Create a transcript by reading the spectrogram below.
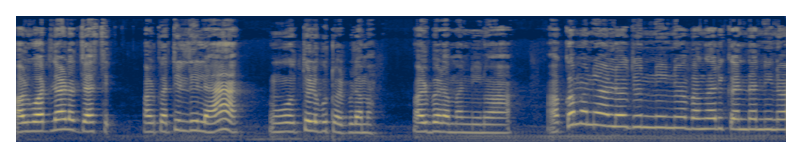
ಅವಳು ಒದ್ಲಾಡೋದು ಜಾಸ್ತಿ. ಅವಳು ಕತ್ತಿಲ್ದಿಲ್ಲ? ಓ ತಿಳ್ಬಿಟ್ಟು ಅಳ್ಬಿಡಮ್ಮ ಅಳ್ಬೇಡಮ್ಮ ನೀನು. ಅಕ್ಕ ಮನೆ ಅಳೋದು ನೀನು, ಬಂಗಾರಿ ಕಂದ ನೀನು.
